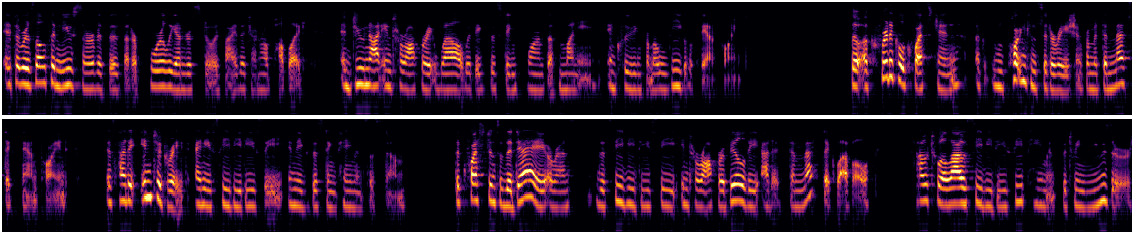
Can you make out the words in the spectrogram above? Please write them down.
if it results in new services that are poorly understood by the general public and do not interoperate well with existing forms of money, including from a legal standpoint. So a critical question, an important consideration from a domestic standpoint is how to integrate any CBDC in the existing payment system. The questions of the day around the CBDC interoperability at a domestic level, how to allow CBDC payments between users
